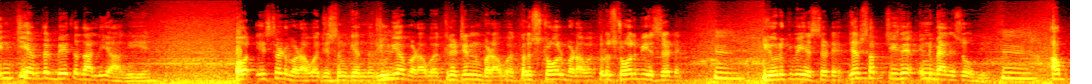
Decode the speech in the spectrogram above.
इनके अंदर बेतदाली आ गई है और एसिड बढ़ा हुआ है जिस्म के अंदर यूरिया बढ़ा हुआ है क्रिएटिनिन बढ़ा हुआ है कोलेस्ट्रॉल बढ़ा हुआ है कोलेस्ट्रॉल भी एसिड है यूरिक भी एसिड है। जब सब चीज़ें इनबैलेंस होगी अब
